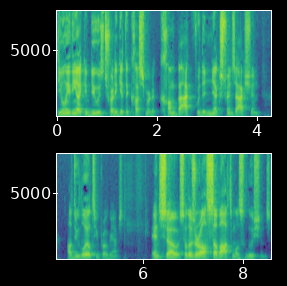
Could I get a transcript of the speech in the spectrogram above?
The only thing I can do is try to get the customer to come back for the next transaction. I'll do loyalty programs. And so, so those are all suboptimal solutions.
